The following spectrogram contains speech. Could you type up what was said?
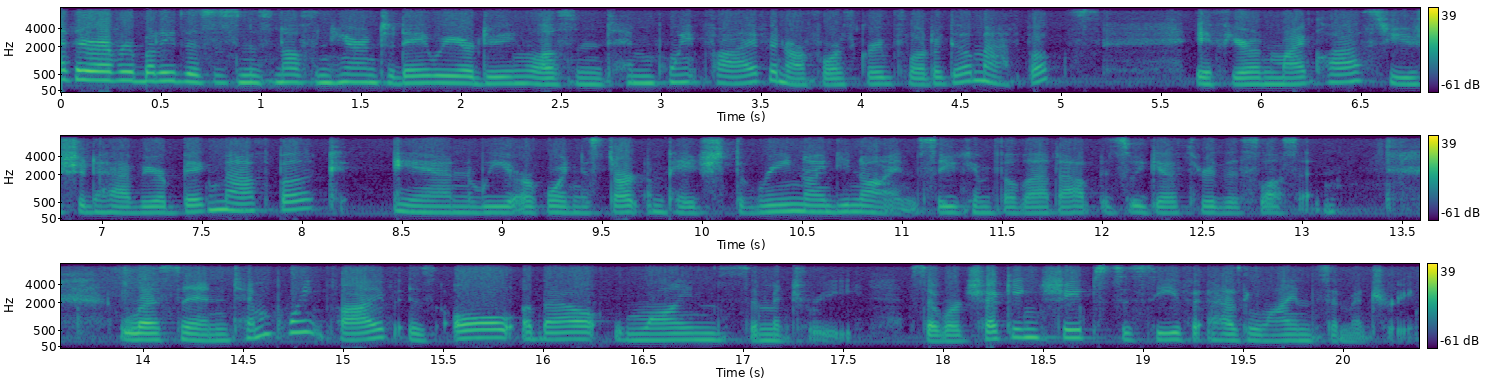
Hi there everybody, this is Miss Nelson here and today we are doing lesson 10.5 in our 4th grade Florida Go math books. If you're in my class, you should have your big math book and we are going to start on page 399 so you can fill that out as we go through this lesson. Lesson 10.5 is all about line symmetry. So we're checking shapes to see if it has line symmetry.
